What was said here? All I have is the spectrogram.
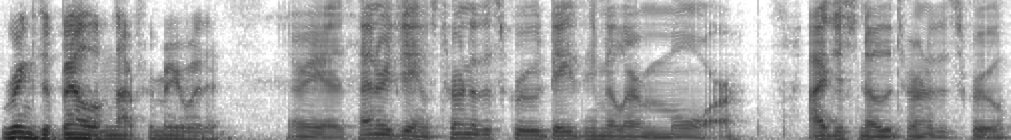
rings a bell. I'm not familiar with it. There he is. Henry James, Turn of the Screw, Daisy Miller, more. I just know the Turn of the Screw.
